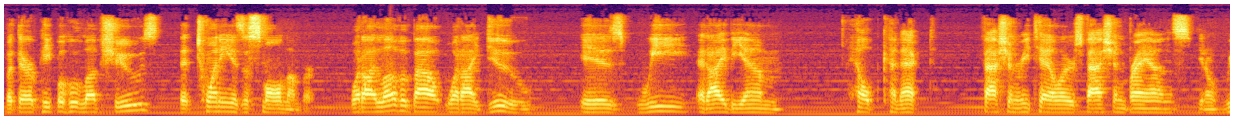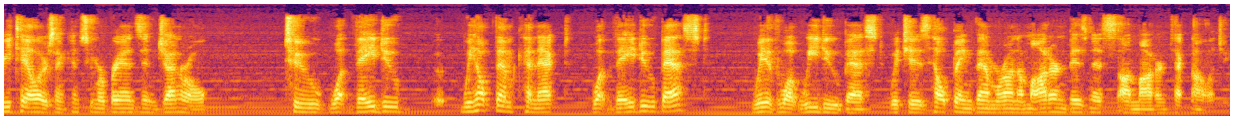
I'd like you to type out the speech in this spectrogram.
But there are people who love shoes that 20 is a small number. What I love about what I do is we at IBM help connect fashion retailers, fashion brands, you know, retailers and consumer brands in general to what they do. We help them connect what they do best with what we do best, which is helping them run a modern business on modern technology.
